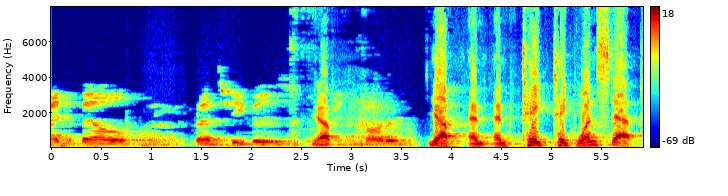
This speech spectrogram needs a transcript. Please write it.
Ahithophel, Bathsheba's yep. father. Yep, and and take take one step.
